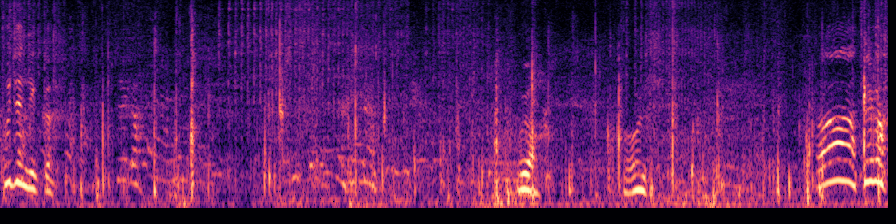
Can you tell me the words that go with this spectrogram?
부재니까 뭐야? 어이. 아 제가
